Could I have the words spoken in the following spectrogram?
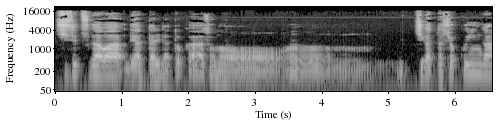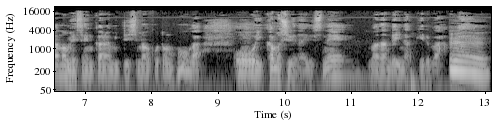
施設側であったりだとか、その、うん、違った職員側の目線から見てしまうことの方が多いかもしれないですね。学んでいなければ。うはいん。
